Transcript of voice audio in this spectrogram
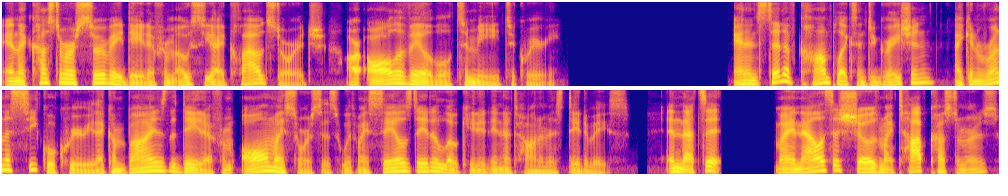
and the customer survey data from OCI Cloud Storage are all available to me to query. And instead of complex integration, I can run a SQL query that combines the data from all my sources with my sales data located in Autonomous Database. And that's it. My analysis shows my top customers,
